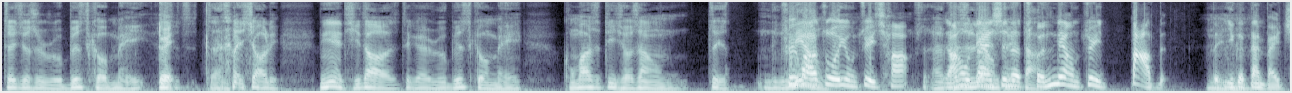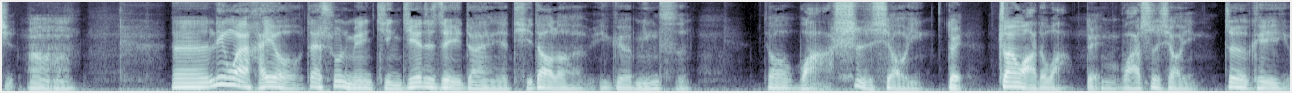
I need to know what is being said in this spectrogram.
这就是 Rubisco 酶对在它的效率。您也提到这个 Rubisco 酶，恐怕是地球上最催化作用最差，然后但是呢，存量最大的。的一个蛋白质，嗯哼，嗯、呃，另外还有在书里面紧接着这一段也提到了一个名词，叫瓦氏效应，对，砖瓦的瓦，对，瓦氏效应，这个可以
